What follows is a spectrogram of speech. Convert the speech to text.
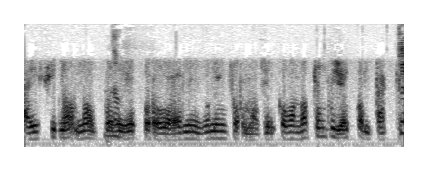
ahí sí no, no puedo yo corroborar ninguna información. Como no tengo yo contacto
